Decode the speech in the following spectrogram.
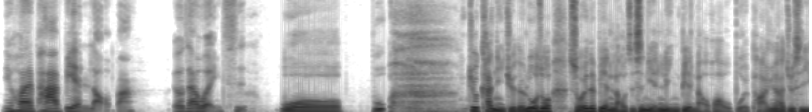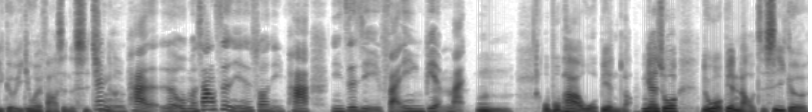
你会怕变老吗？又再问一次，我不。就看你觉得，如果说所谓的变老只是年龄变老的话，我不会怕，因为它就是一个一定会发生的事情啊。那你怕的，我们上次你是说你怕你自己反应变慢？嗯，我不怕我变老，应该说如果变老只是一个，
